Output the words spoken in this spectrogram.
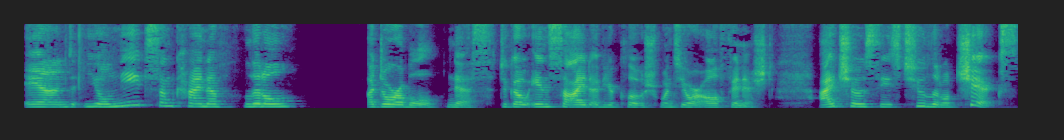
and you'll need some kind of little adorableness to go inside of your cloche once you are all finished. I chose these two little chicks,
